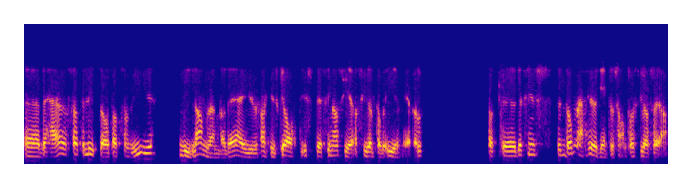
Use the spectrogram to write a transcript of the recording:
eh, det här satellitdatat som vi vill använda det är ju faktiskt gratis. Det finansieras helt av EU-medel. Så att eh, det finns, de är högintressanta skulle jag säga.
